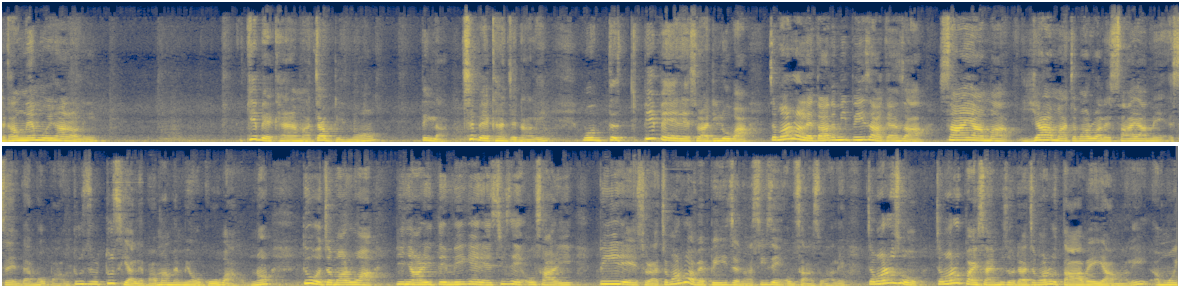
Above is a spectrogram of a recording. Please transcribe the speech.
တကောင်နဲ့မွေးထားတော့လေပြစ်ပဲခံရမှာကြောက်တယ်နော်သိလားချစ်ပဲခံကျင်တာလေ ဟိုပြစ်ပဲတယ်ဆိုတာဒီလိုပါကျမတို့ကလည်းသားသမီးပေးစာကန်းစာစားရမှရမှကျမတို့ကလည်းစားရမယ်အဆင့်တန်းမဟုတ်ပါဘူးသူသူစီကလည်းဘာမှမမျောကိုပါဘူးเนาะသူ့ကိုကျမတို့ကပညာတွေသင်ပေးခဲ့တယ်စီးစိမ်ဥစ္စာတွေပေးတယ်ဆိုတာကျမတို့ကပဲပေးကြတာစီးစိမ်ဥစ္စာဆိုတာလေကျမတို့ဆိုကျမတို့ပိုင်ဆိုင်မှုဆိုတာကျမတို့သားပဲရမှာလေအမွေ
